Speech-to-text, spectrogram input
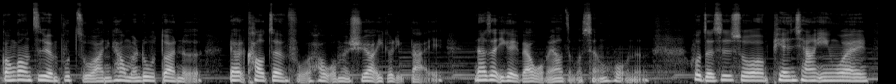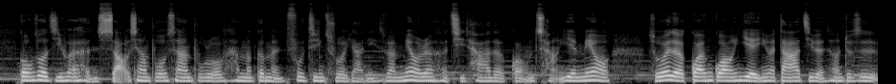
公共资源不足啊。你看我们路断了，要靠政府的话，我们需要一个礼拜。那这一个礼拜我们要怎么生活呢？或者是说偏乡，因为工作机会很少，像波山部落，他们根本附近除了亚尼之外，没有任何其他的工厂，也没有所谓的观光业，因为大家基本上就是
